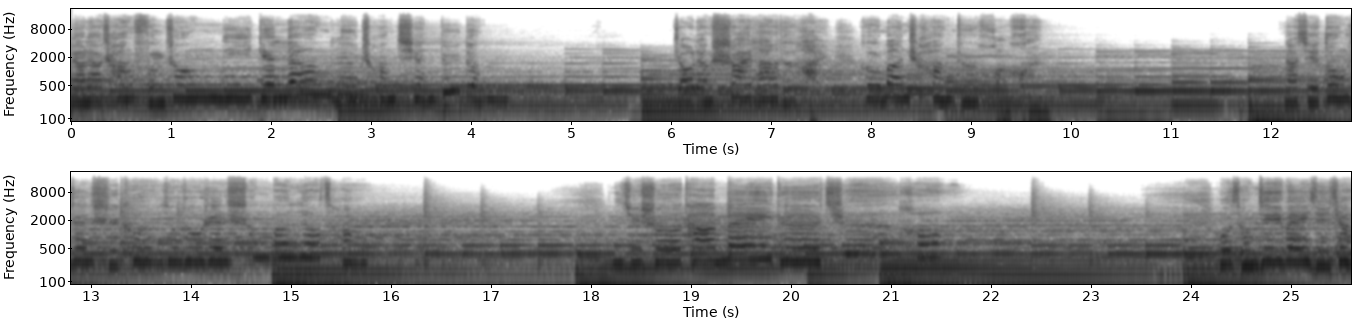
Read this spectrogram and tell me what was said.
寥寥长风中，你点亮了窗前的灯，照亮衰老的海和漫长的黄昏。那些动人时刻，有说它美得真好。我曾以为已将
